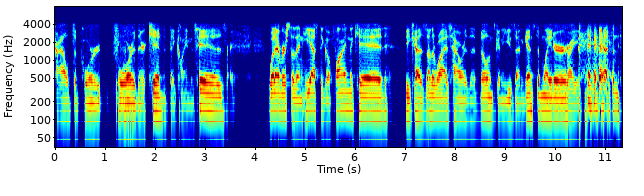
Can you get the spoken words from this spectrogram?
child support for their kid that they claim is his, Right. Whatever. So then he has to go find the kid because otherwise, how are the villains going to use that against him later? Right. and,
